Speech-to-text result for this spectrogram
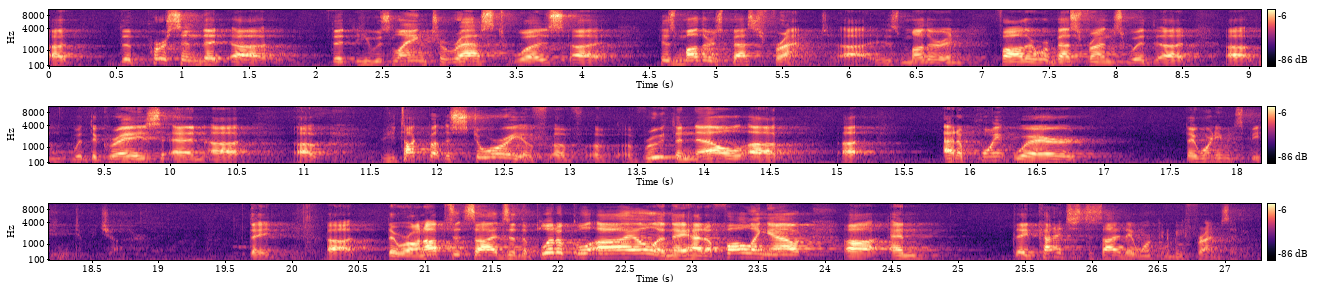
uh, the person that uh, that he was laying to rest was uh, his mother's best friend. Uh, his mother and father were best friends with, uh, uh with the Grays, and uh, he talked about the story of, of, of, Ruth and Nell at a point where they weren't even speaking to each other. They, they were on opposite sides of the political aisle and they had a falling out, and they kind of just decided they weren't going to be friends anymore.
